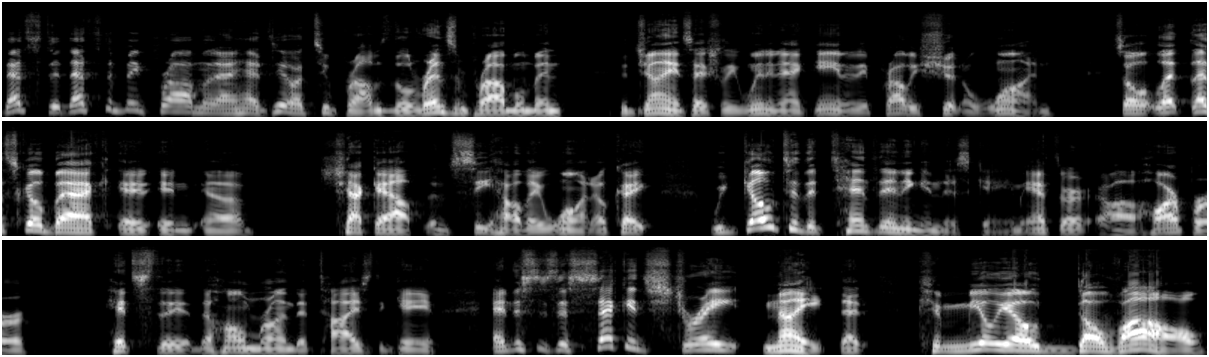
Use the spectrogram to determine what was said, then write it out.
that's the that's the big problem that I had. Two, two problems: the Lorenzen problem and the Giants actually winning that game that they probably shouldn't have won. So let let's go back and, and uh, check out and see how they won. Okay, we go to the tenth inning in this game after uh, Harper hits the the home run that ties the game, and this is the second straight night that Camilo Doval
